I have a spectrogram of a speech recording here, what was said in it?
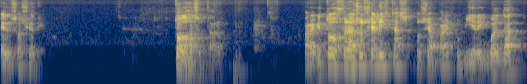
el socialismo. Todos aceptaron. Para que todos fueran socialistas, o sea, para que hubiera igualdad,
